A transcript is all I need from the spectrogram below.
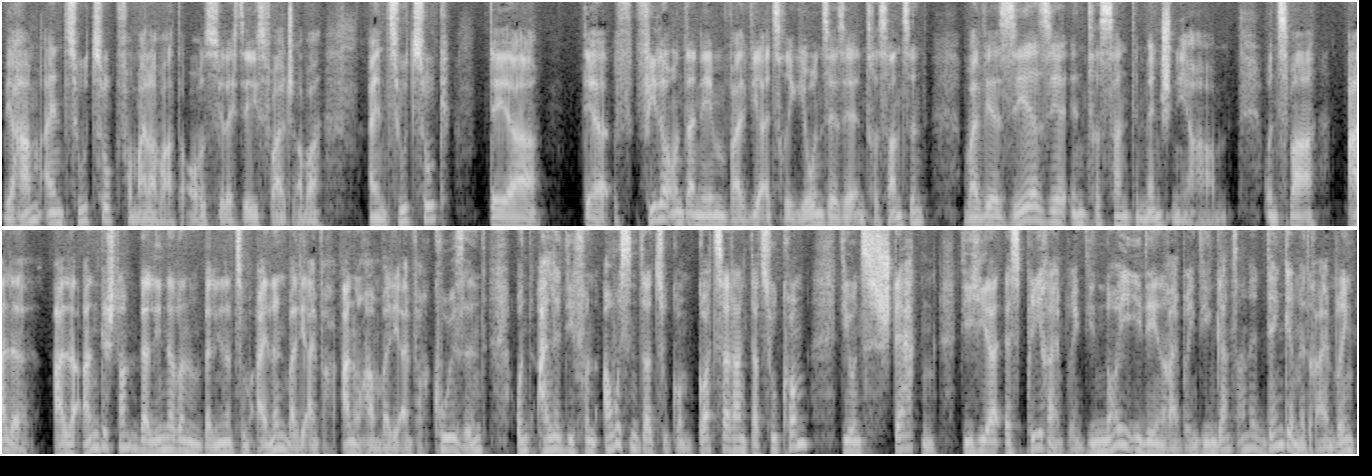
wir haben einen Zuzug, von meiner Warte aus, vielleicht sehe ich es falsch, aber einen Zuzug, der der vieler Unternehmen, weil wir als Region sehr, sehr interessant sind, weil wir sehr, sehr interessante Menschen hier haben. Und zwar alle alle angestammten Berlinerinnen und Berliner zum einen, weil die einfach Ahnung haben, weil die einfach cool sind und alle, die von außen dazukommen, Gott sei Dank dazukommen, die uns stärken, die hier Esprit reinbringen, die neue Ideen reinbringen, die eine ganz andere Denke mit reinbringen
